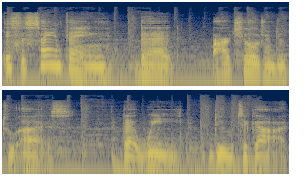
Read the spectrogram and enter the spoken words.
it's the same thing that our children do to us that we do to God.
